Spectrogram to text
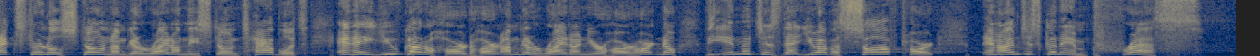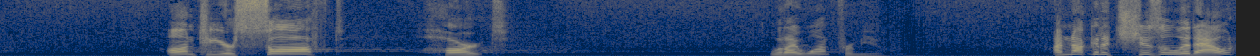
external stone I'm going to write on these stone tablets, and hey, you've got a hard heart, I'm going to write on your hard heart. No, the image is that you have a soft heart, and I'm just going to impress onto your soft heart what I want from you. I'm not going to chisel it out.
